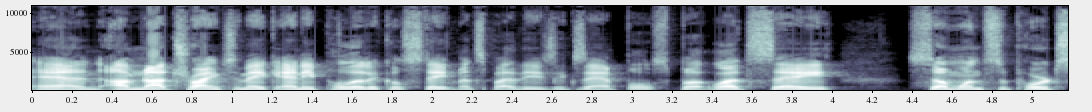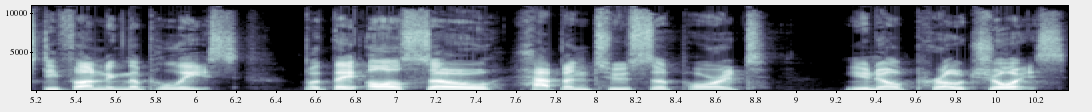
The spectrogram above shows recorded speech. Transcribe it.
and I'm not trying to make any political statements by these examples, but let's say someone supports defunding the police, but they also happen to support you know, pro choice.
